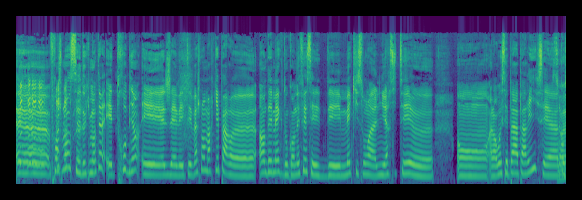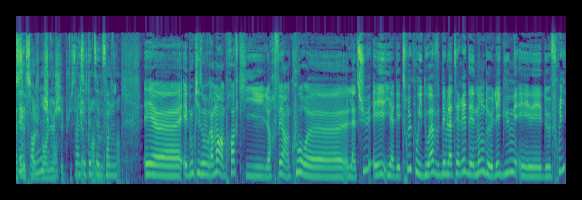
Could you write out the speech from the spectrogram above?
euh, franchement, ce documentaire est trop bien et j'avais été vachement marquée par euh, un des mecs. Donc, en effet, c'est des mecs qui sont à l'université. Euh, en... Alors ouais, c'est pas à Paris, c'est à C'est Ouais, c'est proche banlieue, je sais plus, c'est Ouais, c'est peut-être 92, Seine-Saint-Denis. 93. Et, euh, et donc ils ont vraiment un prof qui leur fait un cours euh, là-dessus. Et il y a des trucs où ils doivent déblatérer des noms de légumes et de fruits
